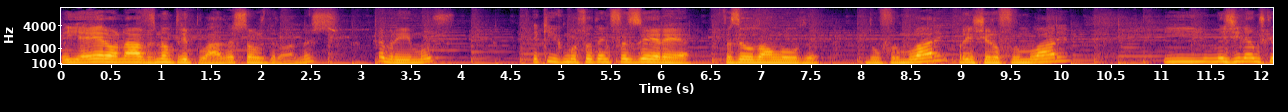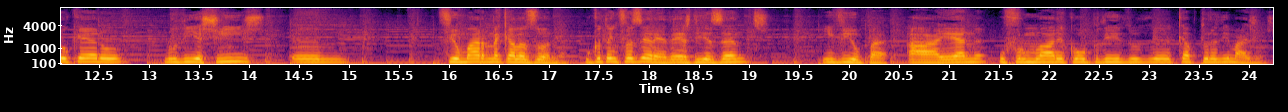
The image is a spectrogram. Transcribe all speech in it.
e aeronaves não tripuladas, são os drones. Abrimos. Aqui o que uma pessoa tem que fazer é fazer o download do formulário, preencher o formulário e imaginamos que eu quero no dia X um, filmar naquela zona. O que eu tenho que fazer é 10 dias antes envio para a AN o formulário com o pedido de captura de imagens.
